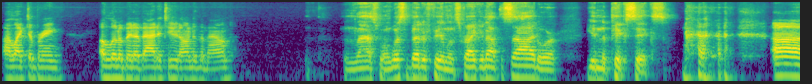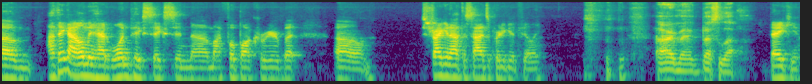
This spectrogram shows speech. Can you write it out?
I like to bring a little bit of attitude onto the mound. And last one, what's the better feeling, striking out the side or getting the pick six? um, I think I only had one pick six in uh, my football career, but um, striking out the side's a pretty good feeling. All right, man. Best of luck. Thank you.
